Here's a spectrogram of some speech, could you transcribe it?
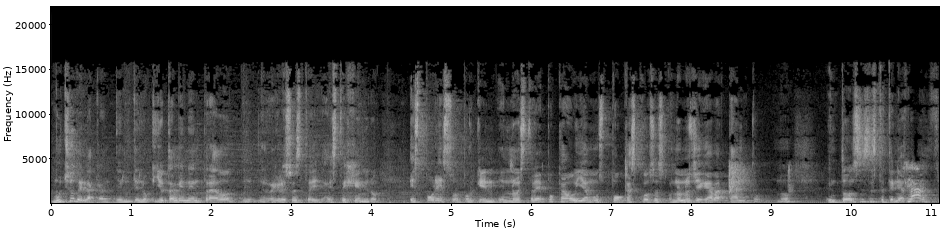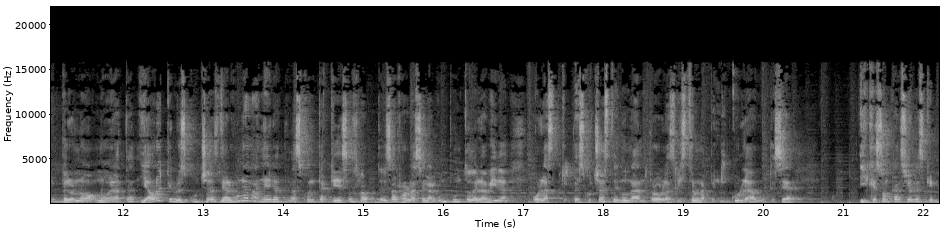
mucho de, la, de, lo que yo también he entrado de, regreso a este, a este género es por eso, porque en, nuestra época oíamos pocas cosas o no nos llegaba tanto, ¿no? Entonces, este, tenías claro. pero no, no era tan... Y ahora que lo escuchas, de alguna manera te das cuenta que esas, de esas rolas en algún punto de la vida o las escuchaste en un antro, las viste en una película o lo que sea, y que son canciones que,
